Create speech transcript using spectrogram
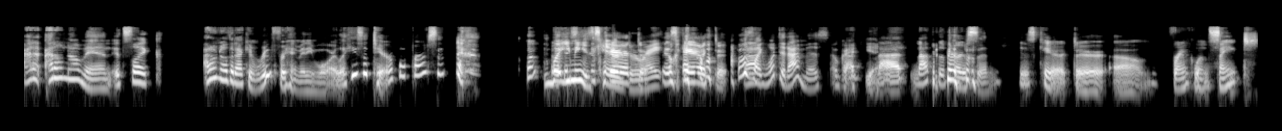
I, I don't know, man. It's like I don't know that I can root for him anymore. Like he's a terrible person. but you mean his, his character, character, right? His okay. character. I was like, what did I miss? Okay, not, yeah, not not the person. his character, um, Franklin Saint,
